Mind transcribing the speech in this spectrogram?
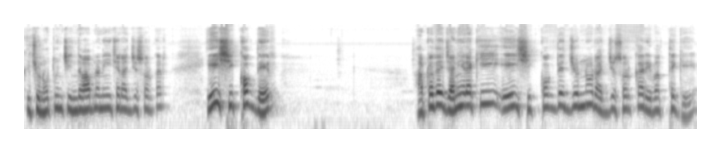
কিছু নতুন চিন্তাভাবনা নিয়েছে রাজ্য সরকার। এই শিক্ষকদের, আপনাদের জানিয়ে রাখি, এই শিক্ষকদের জন্য রাজ্য সরকার এবার থেকে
